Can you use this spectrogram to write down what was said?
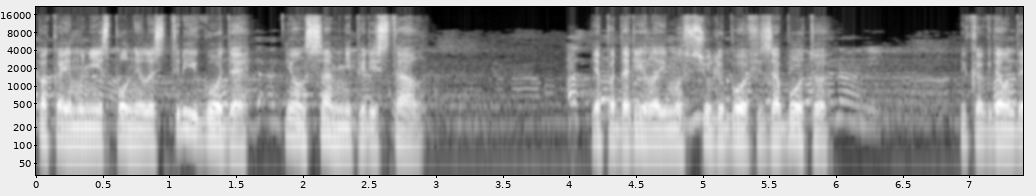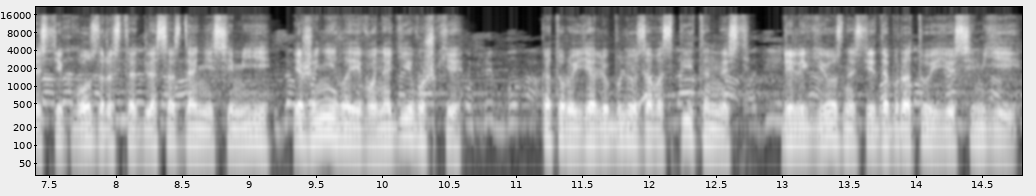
пока ему не исполнилось три года, и он сам не перестал. Я подарила ему всю любовь и заботу, и когда он достиг возраста для создания семьи, я женила его на девушке, которую я люблю за воспитанность, религиозность и доброту ее семьи.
